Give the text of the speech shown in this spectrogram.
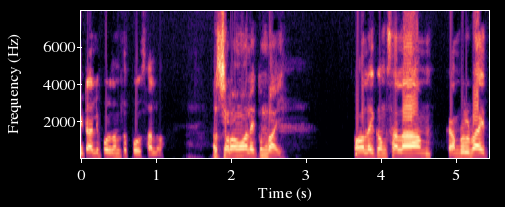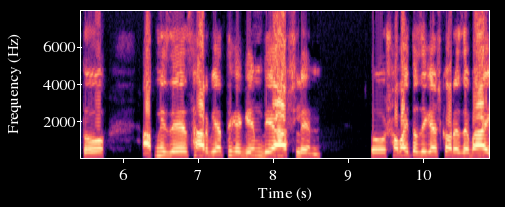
ইটালি পর্যন্ত পৌঁছালো। আসসালামু আলাইকুম ভাই। ওয়ালাইকুম সালাম। কামরুল ভাই তো আপনি যে সার্বিয়া থেকে গেম দিয়ে আসলেন তো সবাই তো জিজ্ঞেস করে যে ভাই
